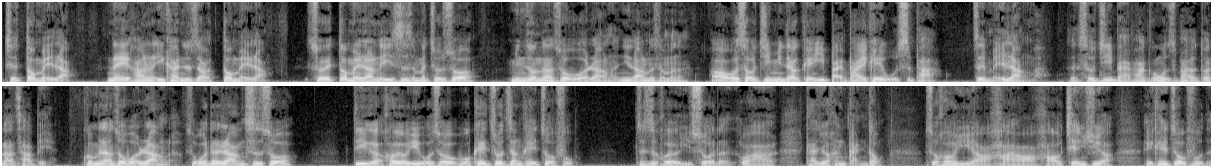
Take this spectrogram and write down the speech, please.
其实都没让。内行人一看就知道都没让。所以都没让的意思是什么？就是说，民众党说我让了，你让了什么呢？啊、我手机民调可以一百趴，也可以五十趴，这也没让嘛。手机一百趴跟五十趴有多大差别？国民党说我让了，说我的让是说，第一个侯友谊，我说我可以做正，可以做副，这是侯友谊说的。哇，他就很感动，说侯友啊，好好谦虚啊，也可以做副的。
